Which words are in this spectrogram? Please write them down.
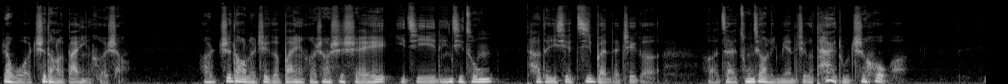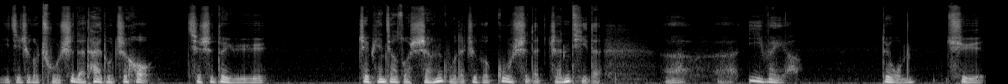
让我知道了白隐和尚，啊知道了这个白隐和尚是谁，以及灵济宗他的一些基本的这个。呃，在宗教里面的这个态度之后啊，以及这个处事的态度之后，其实对于这篇叫做《神谷》的这个故事的整体的呃呃意味啊，对我们去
